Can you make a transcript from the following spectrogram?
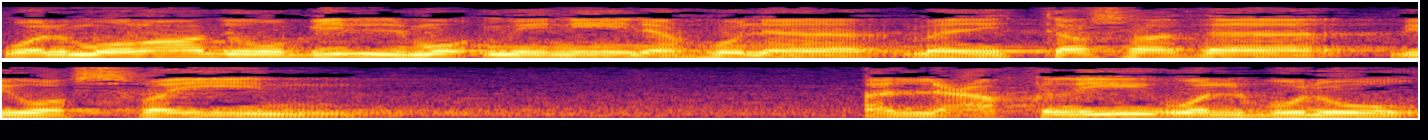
والمراد بالمؤمنين هنا من اتصف بوصفين العقل والبلوغ.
